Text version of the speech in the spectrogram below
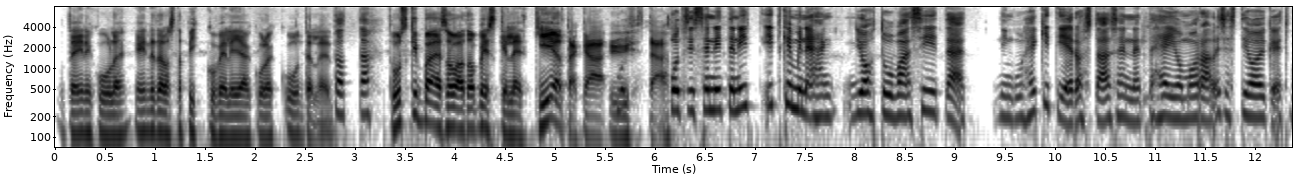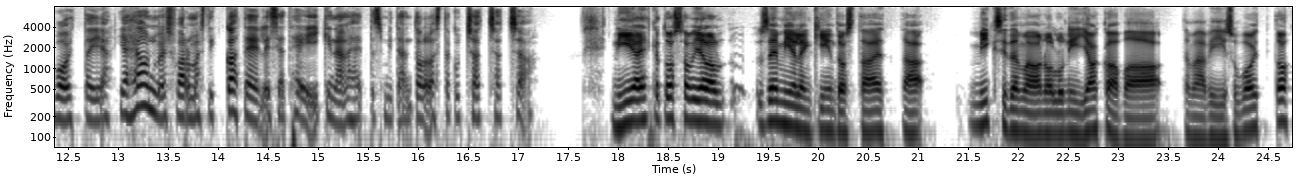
Mutta ei ne kuule, ei ne tällaista pikkuveliä kuule kuuntelee. Totta. Tuskinpä edes ovat opiskelleet kieltäkään yhtään. Mutta mut siis se niiden it- itkeminenhän johtuu vain siitä, että niin kuin hekin tiedostaa sen, että he ei ole moraalisesti oikeita voittajia. Ja he on myös varmasti kateellisia, että he ei ikinä lähettäisi mitään tuollaista kuin cha cha cha. Niin ja ehkä tuossa vielä on se mielenkiintoista, että miksi tämä on ollut niin jakavaa tämä viisuvoitto,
